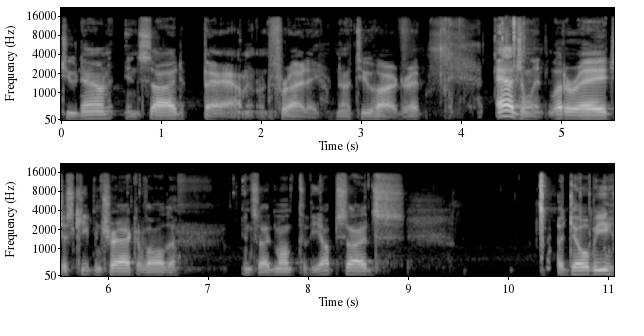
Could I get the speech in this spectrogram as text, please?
two down, inside, bam, on Friday. Not too hard, right? Agilent, letter A, just keeping track of all the inside month to the upsides. Adobe,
